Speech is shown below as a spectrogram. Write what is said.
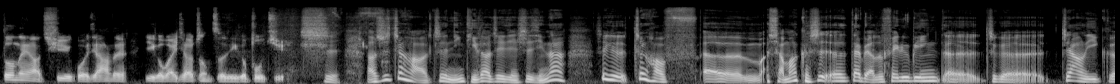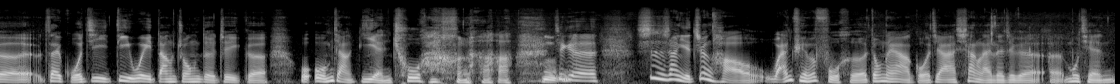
东南亚区域国家的一个外交政策的一个布局。是老师，正好这您提到这件事情，那这个正好呃，小马可是呃代表着菲律宾的这个这样一个在国际地位当中的这个我我们讲演出好了哈，这个事实上也正好完全符合东南亚国家向来的这个呃目前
